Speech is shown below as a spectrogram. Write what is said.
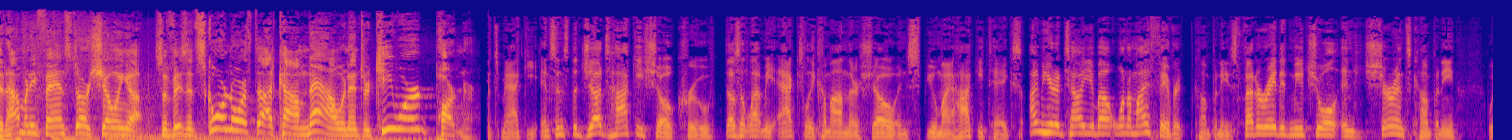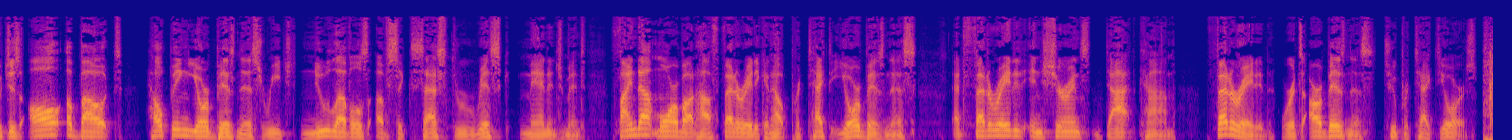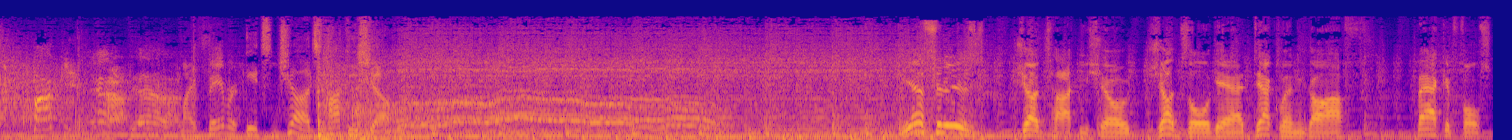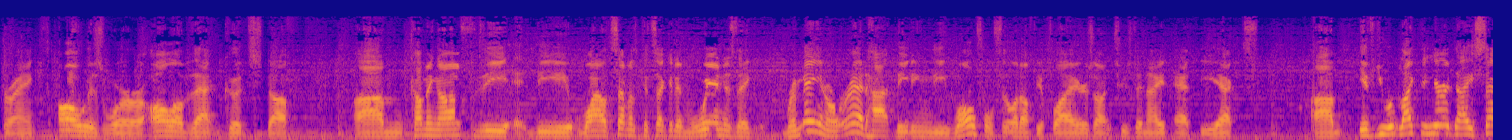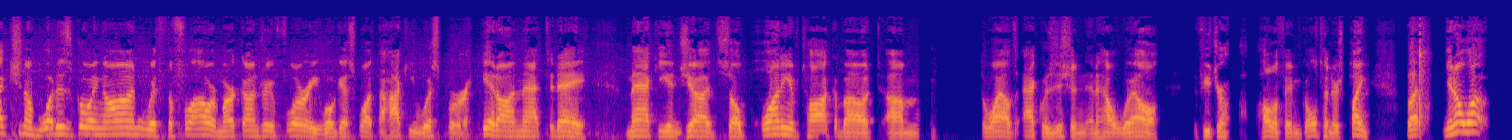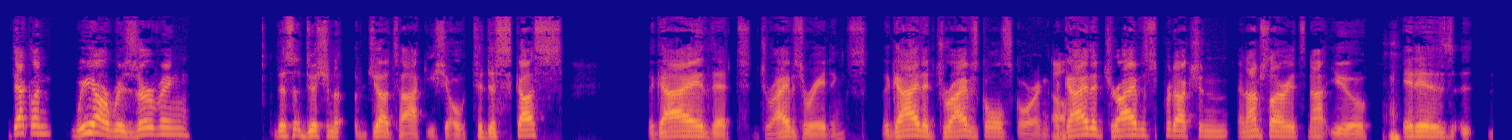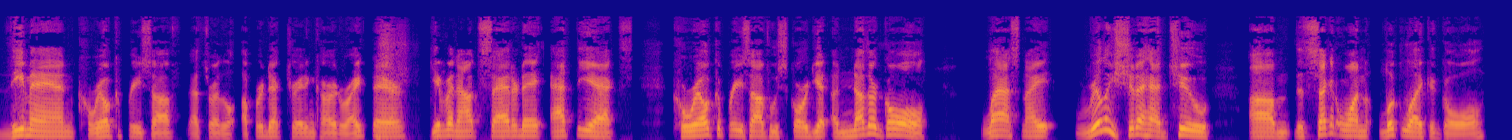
at how many fans start showing up. So visit scorenorth.com now and enter keyword partner. It's Mackey. And since the Judd's Hockey Show crew doesn't let me actually come on their show and spew my hockey takes, I'm here to tell you about one of my favorite companies, Federated Mutual Insurance Company, which is all about helping your business reach new levels of success through risk management. Find out more about how Federated can help protect your business at federatedinsurance.com. Federated, where it's our business to protect yours. Hockey, yeah, yeah. My favorite. It's Judd's Hockey Show. Yes, it is Judd's Hockey Show. Judd Zulgad, Declan Goff, back at full strength. Always were. All of that good stuff. Um, coming off the the Wild seventh consecutive win as they remain red hot, beating the woeful Philadelphia Flyers on Tuesday night at the X. Um, if you would like to hear a dissection of what is going on with the Flower, Marc Andre Fleury, well, guess what? The Hockey Whisperer hit on that today. Mackey and Judd. So plenty of talk about um, the Wild's acquisition and how well the future Hall of Fame goaltender is playing. But you know what, Declan? We are reserving this edition of Judd's Hockey Show to discuss the guy that drives ratings, the guy that drives goal scoring, the Oh. guy that drives production. And I'm sorry, it's not you. It is the man, Kirill Kaprizov. That's right, little upper deck trading card right there, given out Saturday at the X. Kirill Kaprizov, who scored yet another goal last night, really should have had two. Um, the second one looked like a goal.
